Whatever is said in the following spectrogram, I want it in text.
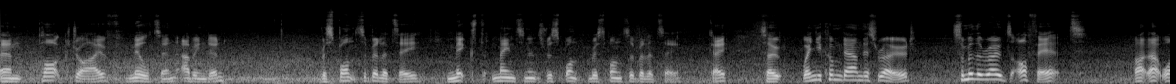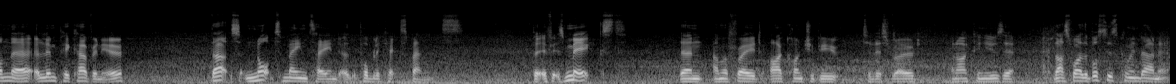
Um, Park Drive, Milton, Abingdon. Responsibility, mixed maintenance respon- responsibility. Okay, so when you come down this road, some of the roads off it, like that one there, Olympic Avenue, that's not maintained at the public expense. But if it's mixed, then I'm afraid I contribute to this road and I can use it. That's why the bus is coming down it.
